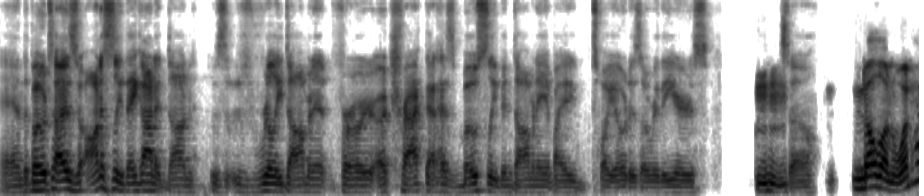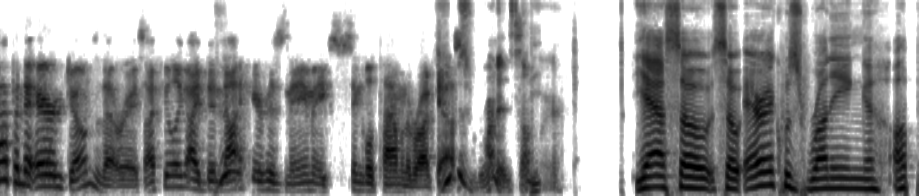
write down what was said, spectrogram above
And the bow ties, honestly, they got it done. It was, it was really dominant for a track that has mostly been dominated by Toyotas over the years. Mhm. So Nolan, what happened to Erik Jones in that race? I feel like I did not hear his name a single time on the broadcast. he was running somewhere. Yeah, so so Erik was running up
